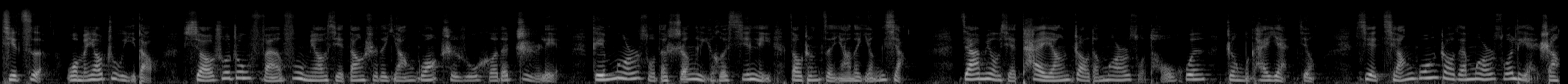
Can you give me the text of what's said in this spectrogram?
其次，我们要注意到，小说中反复描写当时的阳光是如何的炽烈，给莫尔索的生理和心理造成怎样的影响。加缪写太阳照得莫尔索头昏，睁不开眼睛。写强光照在莫尔索脸上，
